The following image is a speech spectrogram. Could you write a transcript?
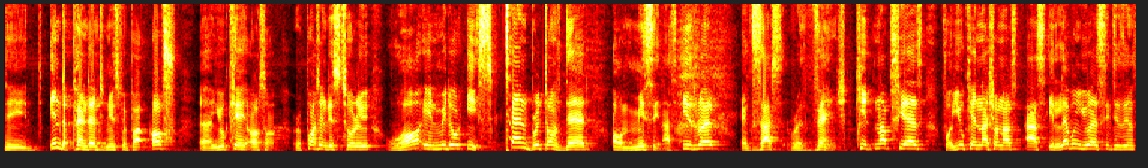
the independent newspaper of uh, UK also reporting this story, war in Middle East, 10 Britons dead or missing as Israel exacts revenge. Kidnap fears for UK nationals as 11 US citizens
